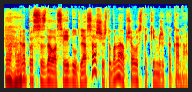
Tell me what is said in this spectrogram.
Ага. Она просто создала среду для Саши, чтобы она общалась с такими же, как она.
